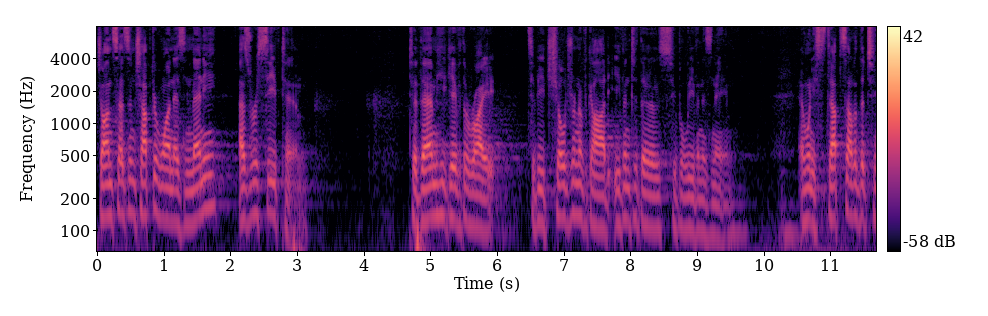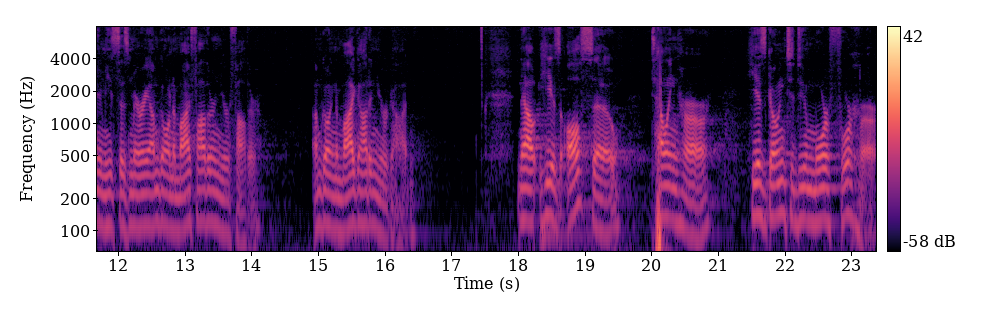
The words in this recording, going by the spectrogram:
John says in chapter 1 As many as received him, to them he gave the right to be children of God, even to those who believe in his name. And when he steps out of the tomb, he says, Mary, I'm going to my Father and your Father. I'm going to my God and your God. Now, he is also telling her he is going to do more for her.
